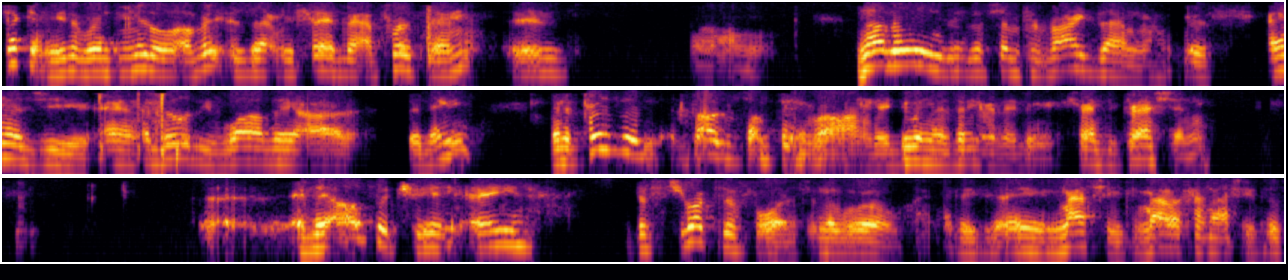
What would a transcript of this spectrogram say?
second reason we're in the middle of it is that we say that a person is um, not only does Hashem provide them with energy and abilities while they are living, when a person does something wrong, they do an azayah, they do transgression, uh, and they also create a destructive force in the world. A mashit, malachanashi. So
